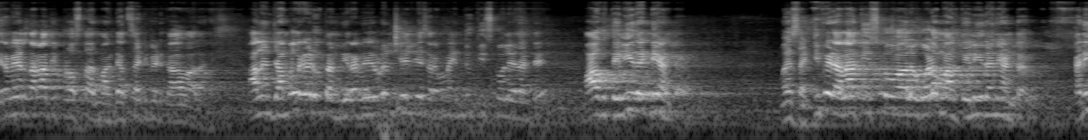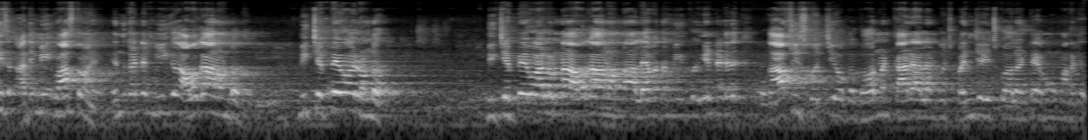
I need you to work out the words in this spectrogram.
ఇరవై ఏళ్ళ తర్వాత ఇప్పుడు వస్తారు మాకు డెత్ సర్టిఫికేట్ కావాలని. వాళ్ళని జనరల్గా అడుగుతాను మీరు ఇరవై ఏళ్ళు చేంజ్ చేశారమ్మా ఎందుకు తీసుకోలేదంటే మాకు తెలియదండి అంటారు. మరి సర్టిఫికేట్ ఎలా తీసుకోవాలో కూడా మాకు తెలియదని అంటారు. కనీసం అది మీకు వాస్తవమే. ఎందుకంటే మీకు అవగాహన ఉండదు. మీకు చెప్పేవాళ్ళు ఉండదు. మీకు చెప్పే వాళ్ళు ఉన్న అవగాహన ఉన్నా లేకపోతే మీకు ఏంటంటే ఒక ఆఫీస్కి వచ్చి ఒక గవర్నమెంట్ కార్యాలయానికి వచ్చి పని చేయించుకోవాలంటే ఏమో మనకు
